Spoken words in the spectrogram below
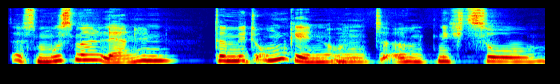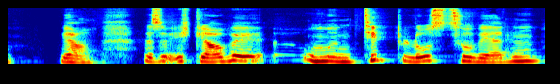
Das muss man lernen, damit umgehen Mhm. und, und nicht so, ja. Also ich glaube, um einen Tipp loszuwerden,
